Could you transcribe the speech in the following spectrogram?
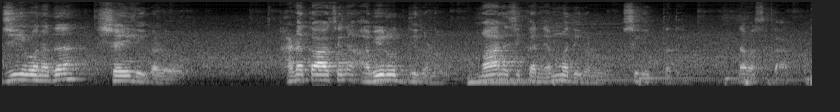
ಜೀವನದ ಶೈಲಿಗಳು ಹಣಕಾಸಿನ ಅಭಿವೃದ್ಧಿಗಳು ಮಾನಸಿಕ ನೆಮ್ಮದಿಗಳು ಸಿಗುತ್ತದೆ. ನಮಸ್ಕಾರ.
